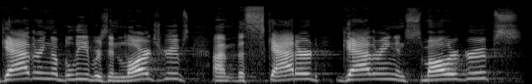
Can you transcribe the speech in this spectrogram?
gathering of believers in large groups, um, the scattered gathering in smaller groups,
